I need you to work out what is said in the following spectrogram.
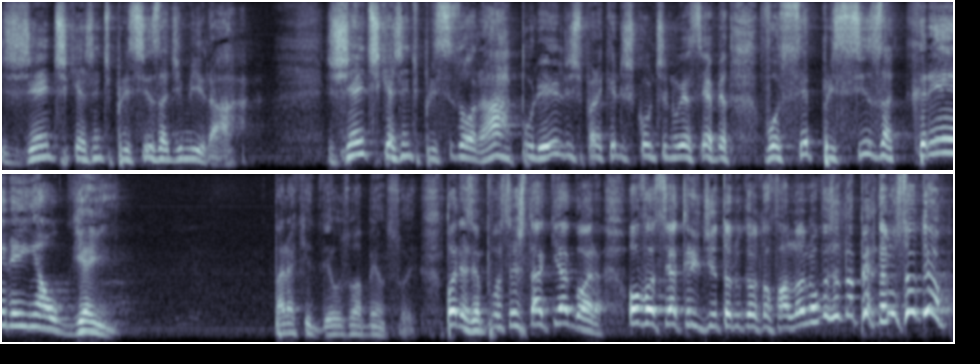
Gente que a gente precisa admirar gente que a gente precisa orar por eles para que eles continuem a ser abençoados. Você precisa crer em alguém para que Deus o abençoe. Por exemplo, você está aqui agora, ou você acredita no que eu estou falando, ou você está perdendo o seu tempo.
